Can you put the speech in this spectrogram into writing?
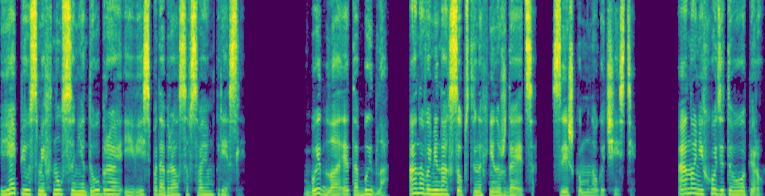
Япи усмехнулся недобро и весь подобрался в своем кресле. Быдло — это быдло. Оно в именах собственных не нуждается. Слишком много чести. Оно не ходит в оперу.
